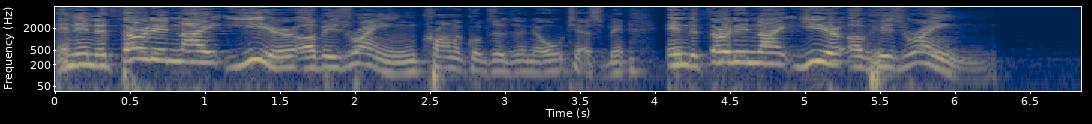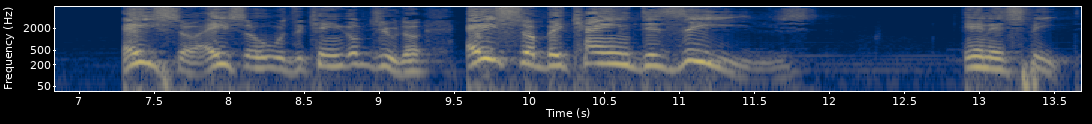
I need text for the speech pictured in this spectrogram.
And in the 39th year of his reign, Chronicles is in the Old Testament, in the 39th year of his reign, Asa, Asa who was the king of Judah, Asa became diseased in his feet.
